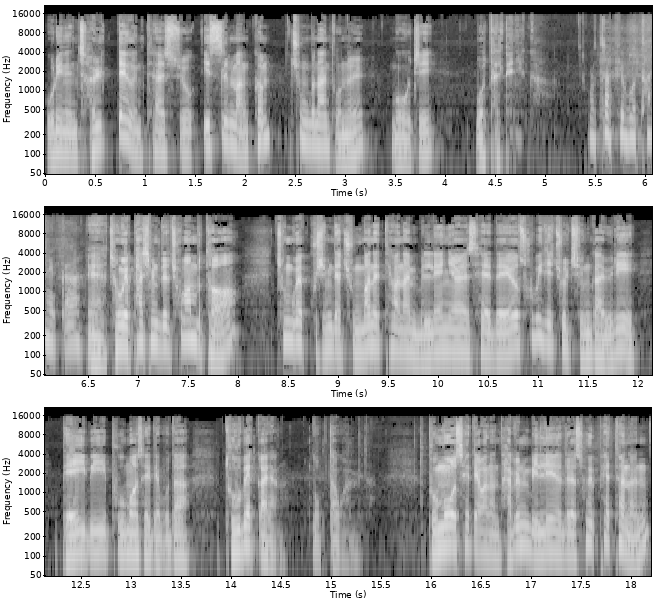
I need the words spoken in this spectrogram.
우리는 절대 은퇴할 수 있을 만큼 충분한 돈을 모으지 못할 테니까. 어차피 못하니까. 예, 1980년대 초반부터 1990년대 중반에 태어난 밀레니얼 세대의 소비 지출 증가율이 베이비 부머 세대보다 두 배가량 높다고 합니다. 부모 세대와는 다른 밀레니얼들의 소비 패턴은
